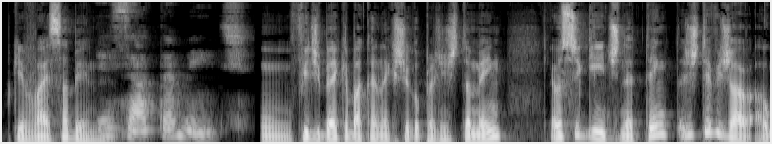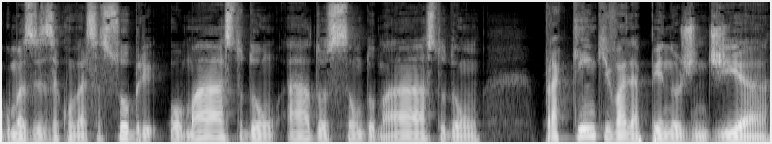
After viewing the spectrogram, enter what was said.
porque vai sabendo. Exatamente. Um feedback bacana que chegou pra gente também é o seguinte, né? Tem, a gente teve já algumas vezes a conversa sobre o Mastodon, a adoção do Mastodon, para quem que vale a pena hoje em dia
